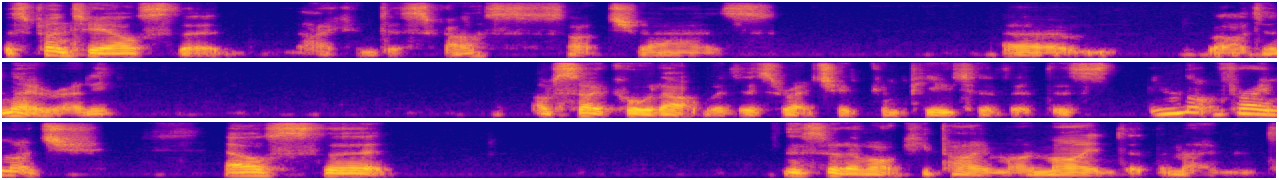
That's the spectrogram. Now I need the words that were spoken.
there's plenty else that I can discuss, such as, um, well, I don't know really. I'm so caught up with this wretched computer that there's not very much else that is sort of occupying my mind at the moment.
